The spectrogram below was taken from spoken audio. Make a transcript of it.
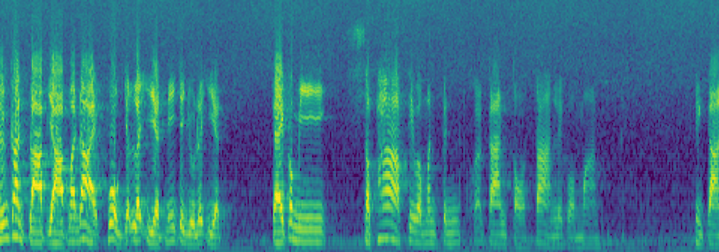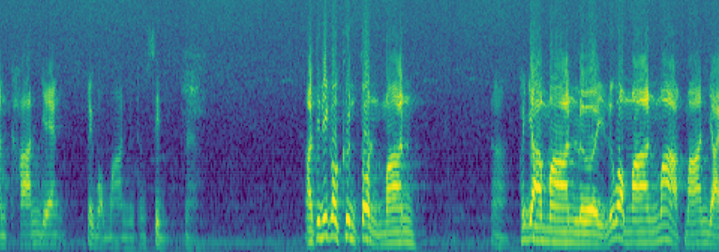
ถึงขั้นปราบหยาบมาได้ พวกละเอียดนี้จะอยู่ละเอียด แต่ก็มีสภาพที่ว่ามันเป็นการต่อต้านเรียกว่ามารเป็นการค้านแย้งเรียกว่ามารอยู่ทั้งสิ้นนะอะทีนี้ก็ขึ้นต้นมารพญามารเลย หรือว่ามารมากมารใหญ่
